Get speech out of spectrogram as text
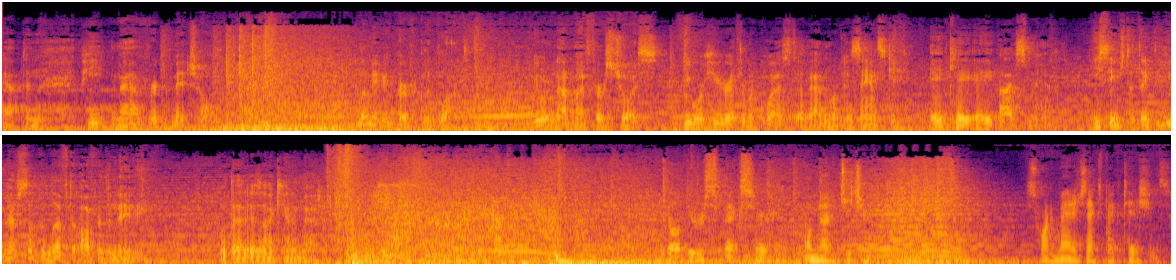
Captain Pete Maverick Mitchell. Let me be perfectly blunt. You are not my first choice. You are here at the request of Admiral Kazansky, aka Iceman. He seems to think that you have something left to offer the Navy. What that is, I can't imagine. With all due respect, sir, I'm not a teacher. Just want to manage expectations.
